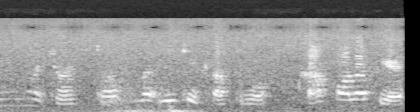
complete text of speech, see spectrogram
Oh my George, don't let me get comfortable. Hop on up here.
